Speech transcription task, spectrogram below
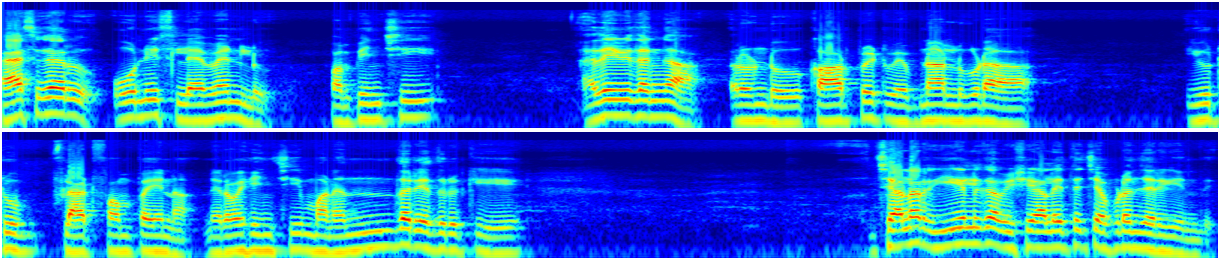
యాస్ గారు ఓనిస్ లెవెన్లు పంపించి అదేవిధంగా రెండు కార్పొరేట్ వెబినార్లు కూడా యూట్యూబ్ ప్లాట్ఫామ్ పైన నిర్వహించి మనందరి ఎదురుకి చాలా రియల్గా విషయాలైతే చెప్పడం జరిగింది.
